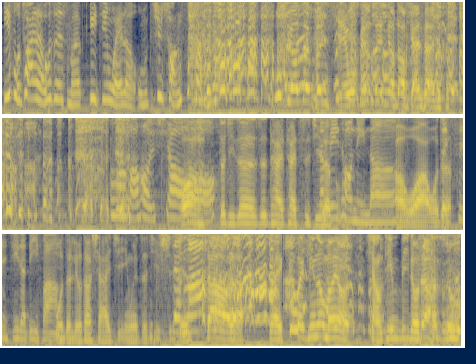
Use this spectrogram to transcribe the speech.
衣服穿了，或者什么浴巾围了，我们去床上。我不要再喷血，我不要再尿道感染了。哦，好好笑哇哦，。这集真的是太太刺激那了 B 头你呢？啊！我啊，我的最刺激的地方，我的留到下一集，因为这集时间到了，所以各位听众朋友想听 B 头大叔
